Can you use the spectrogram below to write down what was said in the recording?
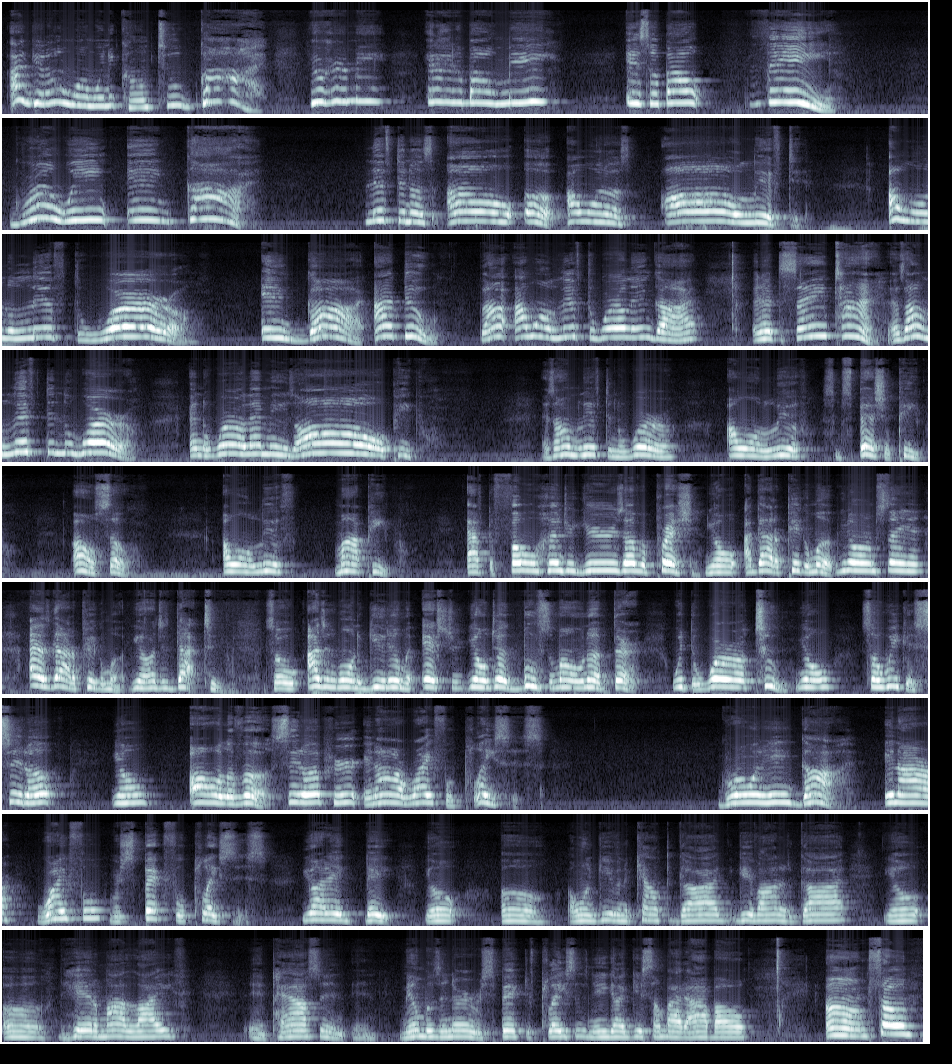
I get on one when it comes to God. You hear me? It ain't about me. It's about thee growing in God, lifting us all up. I want us all lifted. I want to lift the world in God. I do. But I, I want to lift the world in God. And at the same time, as I'm lifting the world, and the world, that means all people. As I'm lifting the world, I want to lift some special people also. I want to lift my people. After 400 years of oppression, you know, I got to pick them up. You know what I'm saying? I just got to pick them up. You know, I just got to. So I just want to give them an extra, you know, just boost them on up there with the world too, you know, so we can sit up, you know, all of us sit up here in our rightful places, growing in God, in our rightful, respectful places. You know, they they you know, uh, I want to give an account to God, give honor to God, you know, uh, the head of my life, and pastor and, and members in their respective places. And then you got to get somebody eyeball. Um, so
